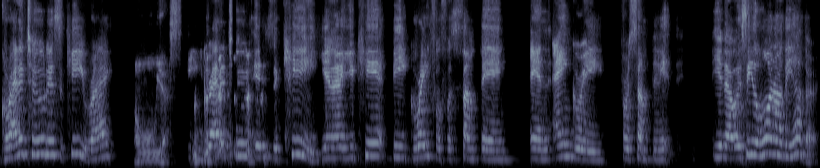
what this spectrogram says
Gratitude is the key, right? Oh, yes. Gratitude is the key. You know, you can't be grateful for something and angry for something. you know, it's either one or the other.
